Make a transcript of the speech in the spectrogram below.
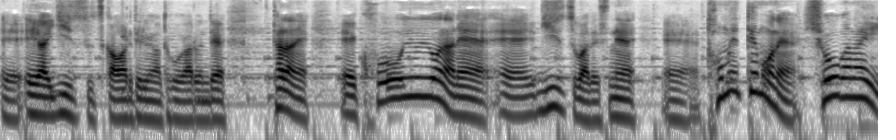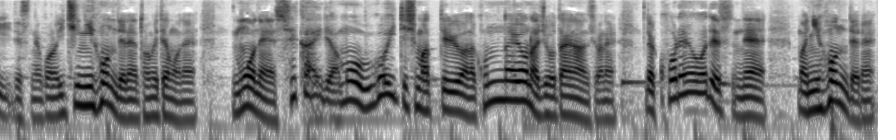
え AI 技術使われてるようなとこがあるんでただね、えー、こういうようなね、えー、技術はですね、えー、止めてもね、しょうがないですね。この1、2本でね、止めてもね、もうね、世界ではもう動いてしまっているような、こんなような状態なんですよね。で、これをですね、まあ、日本でね、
